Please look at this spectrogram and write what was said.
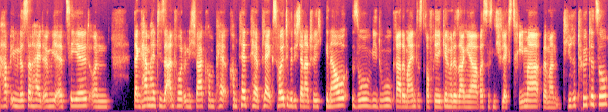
habe ihm das dann halt irgendwie erzählt und dann kam halt diese Antwort und ich war komplett perplex. Heute würde ich dann natürlich genau so, wie du gerade meintest, darauf reagieren, würde sagen, ja, aber es ist nicht viel extremer, wenn man Tiere tötet so.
